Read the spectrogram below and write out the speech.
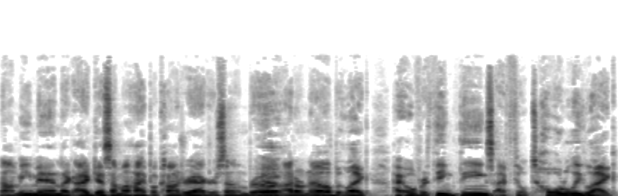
not me, man. Like, I guess I'm a hypochondriac or something, bro. Yeah. I don't know, but like, I overthink things. I feel totally like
